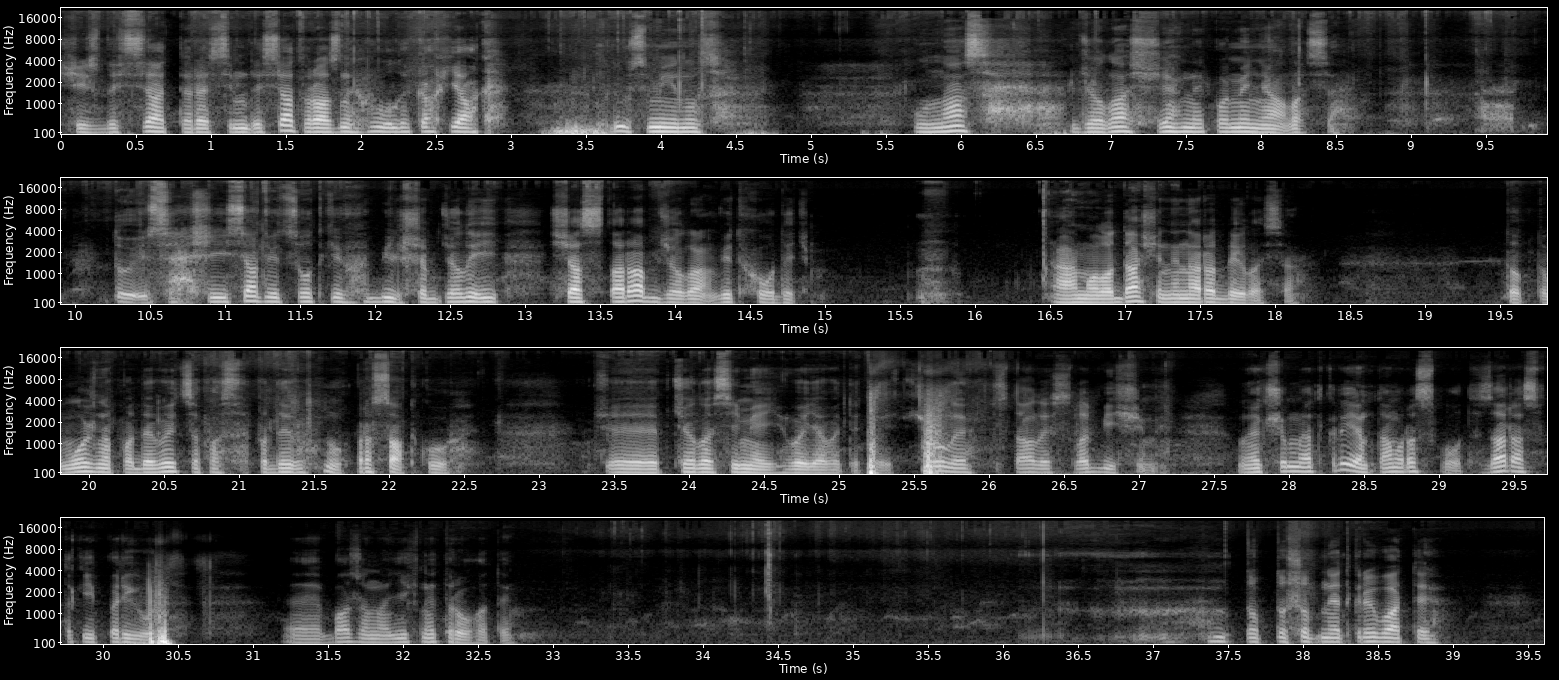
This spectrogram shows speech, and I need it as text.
60-70 в різних вуликах як. Плюс-мінус. У нас бджола ще не помінялася. Тобто 60% більше бджоли. І зараз стара бджола відходить, а молода ще не народилася. Тобто можна подивитися, подив... ну, просадку е, пчелосімей виявити. Тобто пчоли стали слабішими. Ну, якщо ми відкриємо, там розплод. Зараз в такий період е, бажано їх не трогати. Тобто, щоб не відкривати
